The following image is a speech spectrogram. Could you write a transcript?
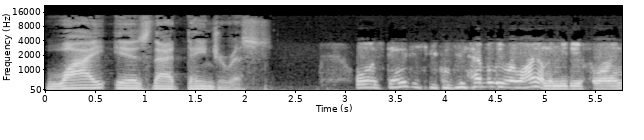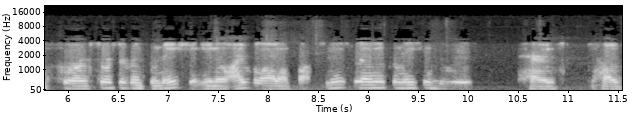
Why is that dangerous? Well, it's dangerous because we heavily rely on the media for for a source of information. You know, I rely on Fox News for that information. Who is has has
